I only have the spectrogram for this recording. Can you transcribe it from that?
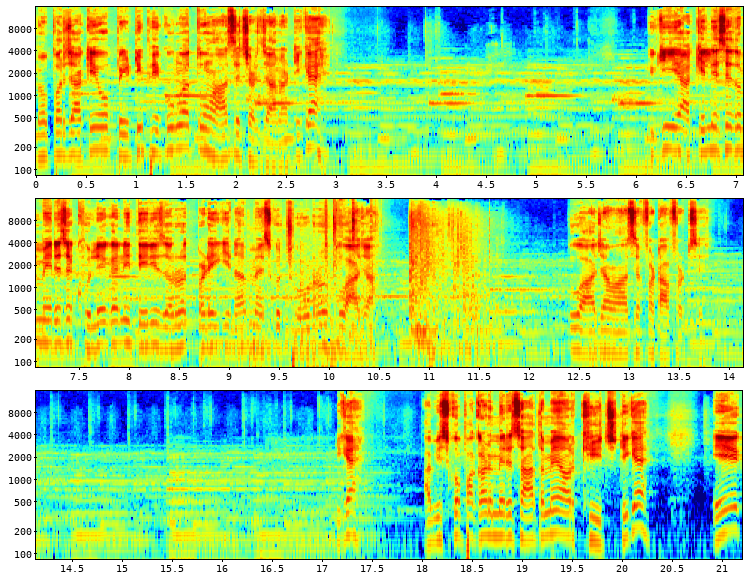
मैं ऊपर जाके वो पेटी फेंकूँगा, तू वहाँ से चढ़ जाना, ठीक है? क्योंकि ये अकेले से तो मेरे से खुलेगा नहीं, तेरी ज़रूरत पड़ेगी ना, मैं इसको छोड़ रहा हूँ, तू आ जा तू आ जा वहाँ से फटाफट से। ठीक है? अब इसको पकड़ मेरे साथ में और खींच, ठीक है? एक,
